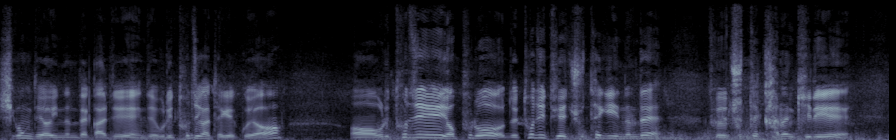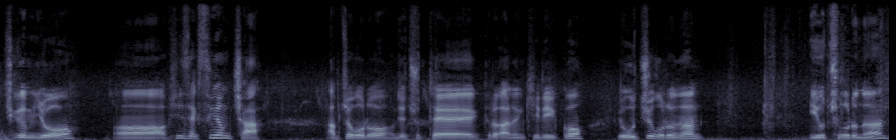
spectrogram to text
시공되어 있는 데까지 이제 우리 토지가 되겠고요. 어, 우리 토지 옆으로 토지 뒤에 주택이 있는데 그 주택 가는 길이 지금 요 어, 흰색 승용차 앞쪽으로 이제 주택 들어가는 길이 있고 요 우측으로는 이 우측으로는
